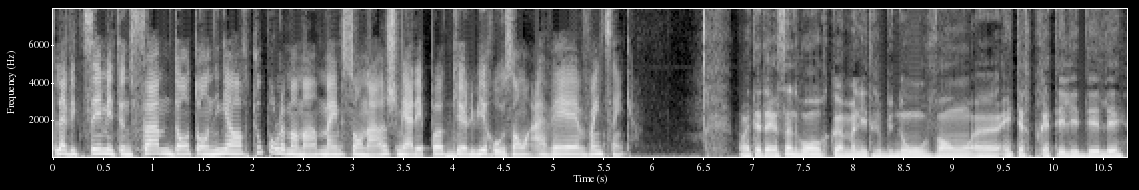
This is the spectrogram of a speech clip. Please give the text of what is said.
La victime est une femme dont on ignore tout pour le moment, même son âge, mais à l'époque, hmm. lui, Rozon, avait 25 ans. Ça va être intéressant de voir comment les tribunaux vont euh, interpréter les délais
